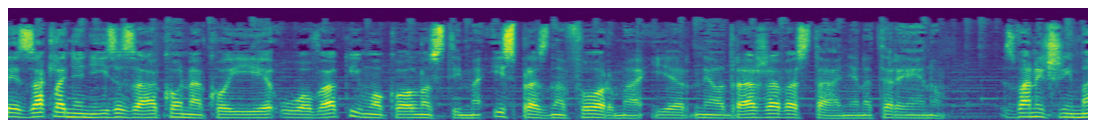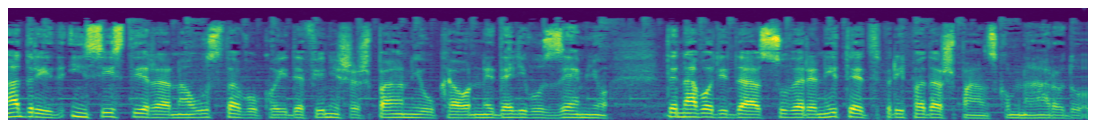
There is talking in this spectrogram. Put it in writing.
te zaklanjanje iza zakona koji je u ovakvim okolnostima isprazna forma jer ne odražava stanje na terenu. Zvanični Madrid insistira na ustavu koji definiše Španiju kao nedeljivu zemlju, te navodi da suverenitet pripada španskom narodu,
